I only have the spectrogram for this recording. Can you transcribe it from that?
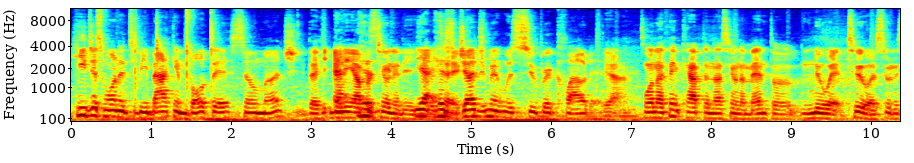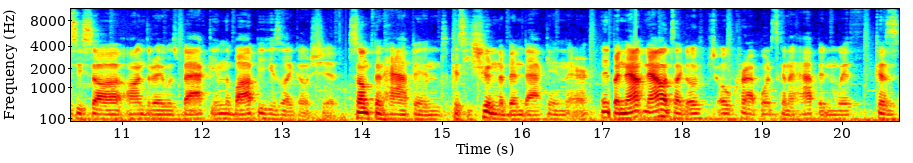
he just wanted to be back in Bope so much That he- any his- opportunity he yeah, his take. judgment was super clouded. Yeah. Well, and I think Captain Nacionamento knew it too. As soon as he saw Andre was back in the Bope, he's like, "Oh shit, something happened," because he shouldn't have been back in there. But now, now it's like, "Oh, oh crap, what's gonna happen with?" Because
